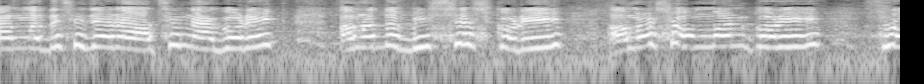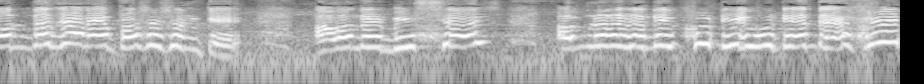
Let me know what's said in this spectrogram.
বাংলাদেশে যারা আছি, নাগরিক, আমরা তো বিশ্বাস করি, আমরা সম্মান করি, শ্রদ্ধা জানাই প্রশাসনকে। আমাদের বিশ্বাস, আপনারা যদি খুঁটিয়ে খুঁটিয়ে দেখেন,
